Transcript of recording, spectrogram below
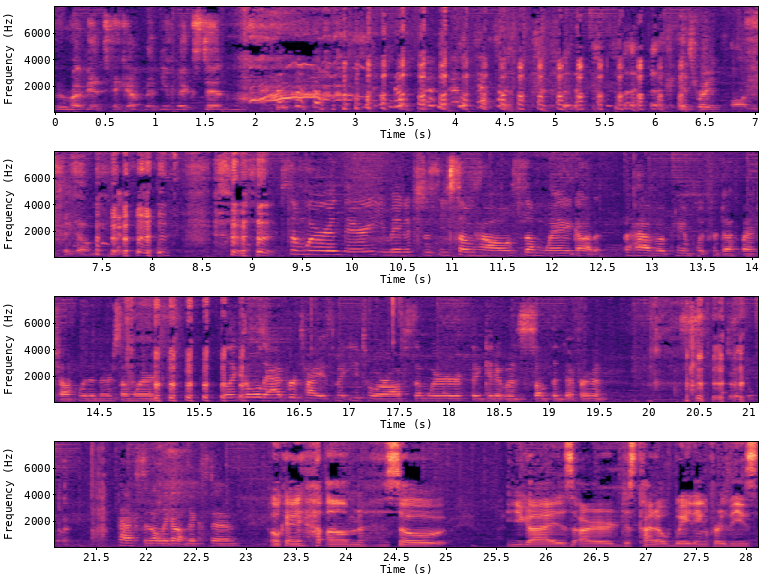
There might be a takeout menu mixed in. It's right on the takeout menu. somewhere in there, you managed to you somehow, some way, got have a pamphlet for Death by Chocolate in there somewhere, like an old advertisement you tore off somewhere, thinking it was something different. Accidentally got mixed in. Okay, um, so you guys are just kind of waiting for these.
